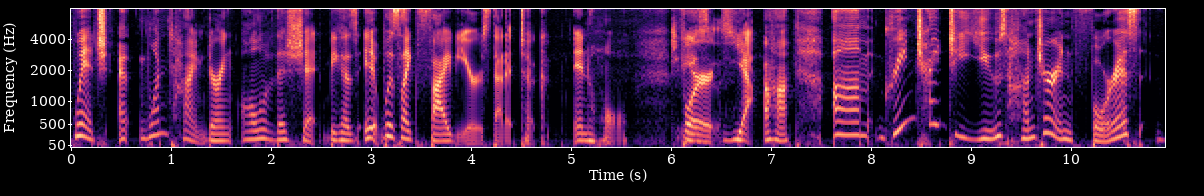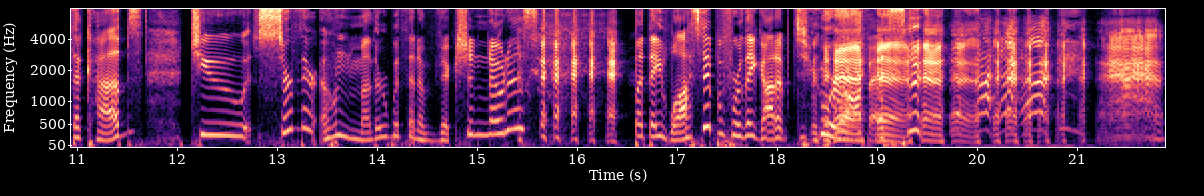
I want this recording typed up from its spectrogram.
which at one time during all of this shit, because it was like five years that it took in whole for Jesus. yeah, uh huh. Um, Green tried to use Hunter and Forrest, the Cubs, to serve their own mother with an eviction notice, but they lost it before they got up to her office.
